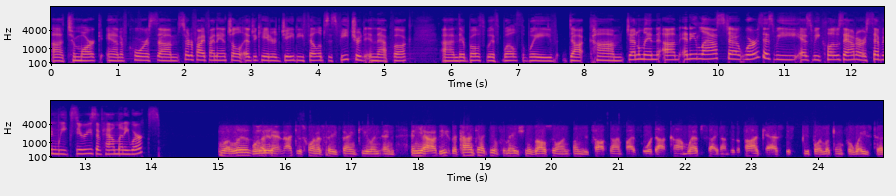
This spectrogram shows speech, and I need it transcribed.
uh, to Mark. And of course, um, certified financial educator JD Phillips is featured in that book. Um, they're both with wealthwave.com. Gentlemen, um, any last uh, words as we as we close out our seven week series of How Money Works? Well liz Well, Liz- again i just want to say thank you and and and yeah the, the contact information is also on on your talk954.com website under the podcast if people are looking for ways to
